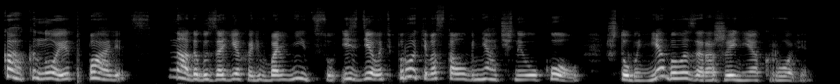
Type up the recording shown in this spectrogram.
Как ноет палец! Надо бы заехать в больницу и сделать противостолбнячный укол, чтобы не было заражения крови.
